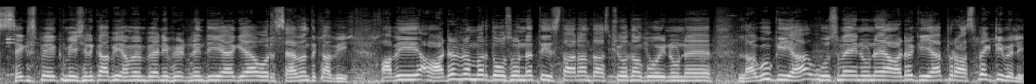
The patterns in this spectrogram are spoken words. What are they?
سکس پے کمیشن کا بھی ہمیں بینیفٹ نہیں دیا گیا اور سیونتھ کا بھی۔ ابھی آرڈر نمبر دو سو انتیس، ستارہ، دس، چودہ کو انہوں نے لاگو کیا، اس میں انہوں نے آرڈر کیا پراسپیکٹیولی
